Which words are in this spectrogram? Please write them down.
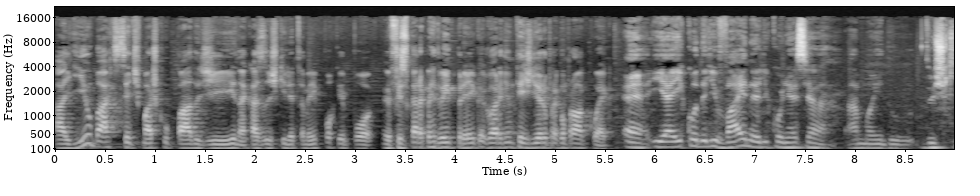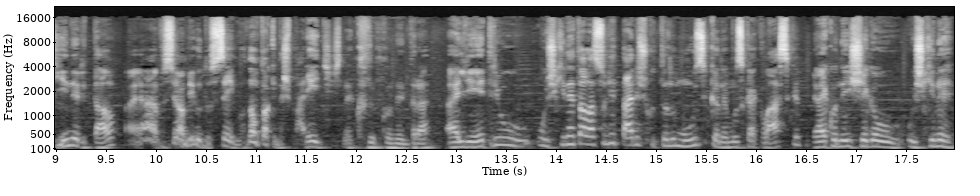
ali o Bart se sente mais culpado de ir na casa do Skinner também, porque, pô, eu fiz o cara perder o emprego, agora ele não tem dinheiro para comprar uma cueca. É, e aí quando ele vai, né, ele conhece a, a mãe do, do Skinner e tal. Aí, ah, você é um amigo do Seymour, não toque nas paredes, né, quando, quando entrar. Aí ele entra e o, o Skinner tá lá solitário escutando música, né, música clássica. E aí quando ele chega, o, o Skinner...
